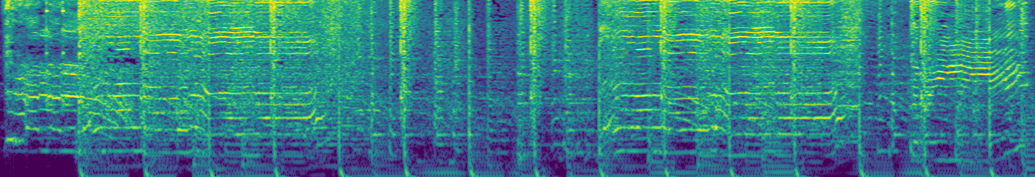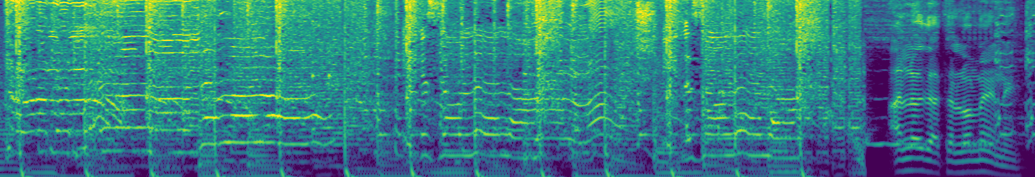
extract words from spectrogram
טרללה! אני לא יודע, אתה לא נהנה.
